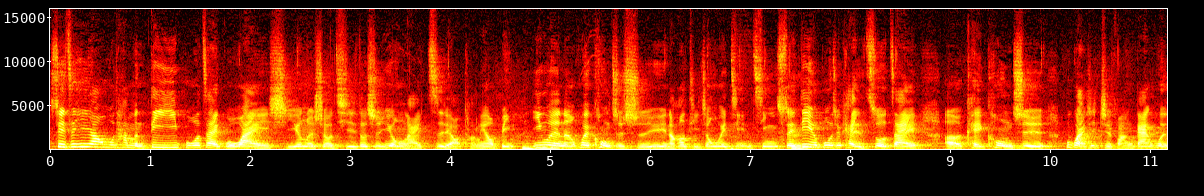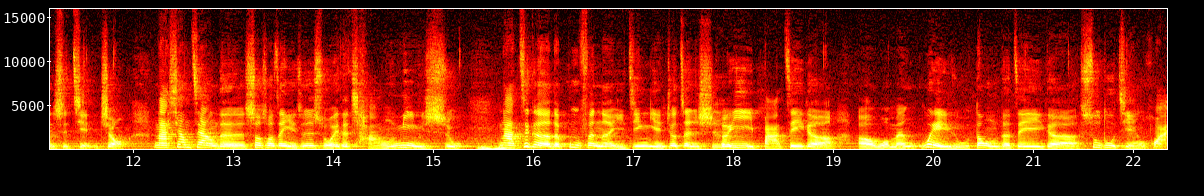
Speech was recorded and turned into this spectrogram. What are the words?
所以这些药物，他们第一波在国外使用的时候，其实都是用来治疗糖尿病，因为呢会控制食欲，然后体重会减轻。所以第二波就开始做在呃可以控制，不管是脂肪肝或者是减重。那像这样的瘦瘦针，也就是所谓的肠泌素，那这个的部分呢，已经研究证实可以把这个呃我们胃蠕动的这一个。的速度减缓，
